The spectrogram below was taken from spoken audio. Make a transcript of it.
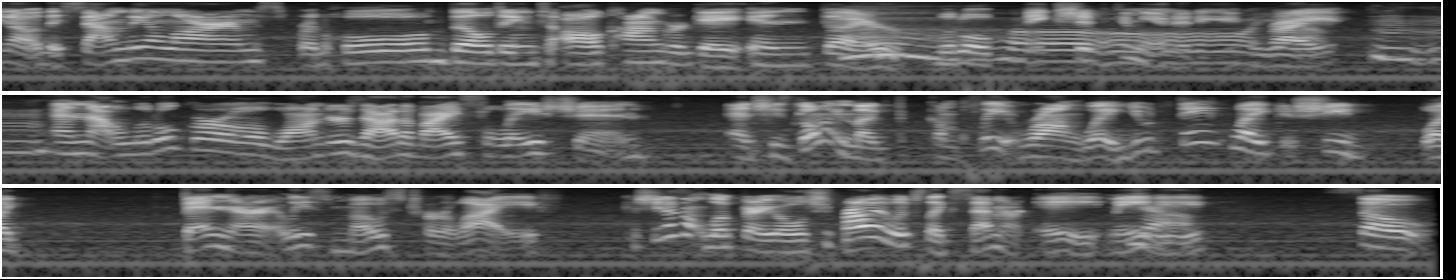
you know they sound the alarms for the whole building to all congregate in their little makeshift community, Oh, yeah. right? Mm-hmm. And that little girl wanders out of isolation, and she's going like the complete wrong way. You would think like she'd like been there at least most her life, because she doesn't look very old. She probably looks like seven or eight, maybe. Yeah. So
